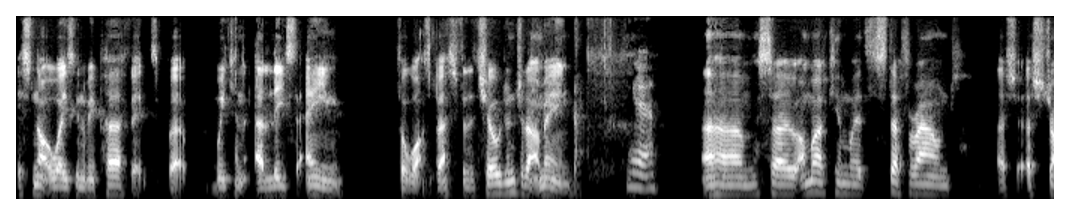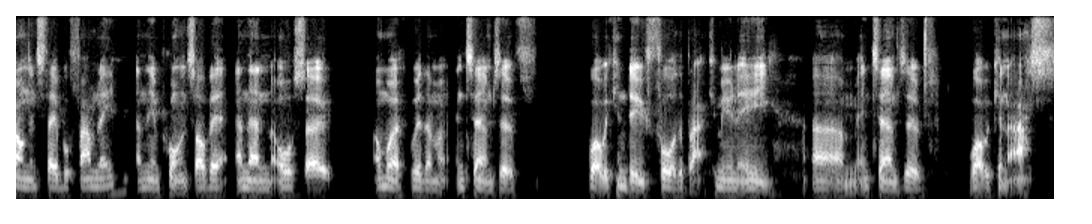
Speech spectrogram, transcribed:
it's not always going to be perfect but we can at least aim for what's best for the children do you know what i mean? Yeah. Um, so i'm working with stuff around a, a, strong and stable family and the importance of it and then also i'm working with them in terms of what we can do for the black community um, in terms of what we can ask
